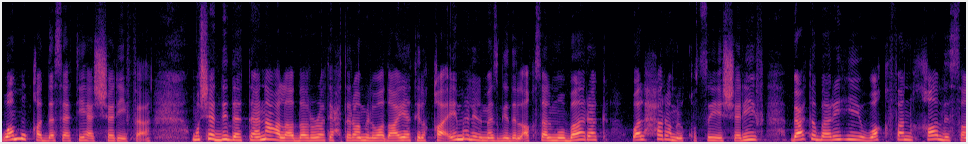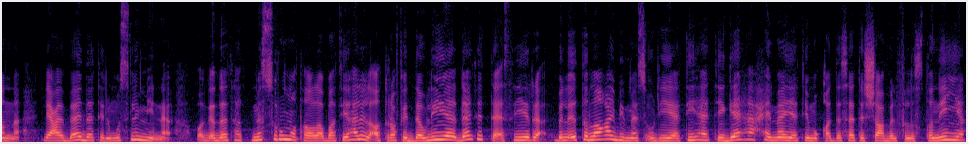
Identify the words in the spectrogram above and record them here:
ومقدساتها الشريفة. مشددة على ضرورة احترام الوضعية القائمة للمسجد الأقصى المبارك والحرم القدسي الشريف باعتباره وقفا خالصا لعبادة المسلمين. وجددت مصر مطالبتها للأطراف الدولية ذات التأثير بالإطلاع بمسؤولياتها تجاه حماية مقدسات الشعب الفلسطيني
